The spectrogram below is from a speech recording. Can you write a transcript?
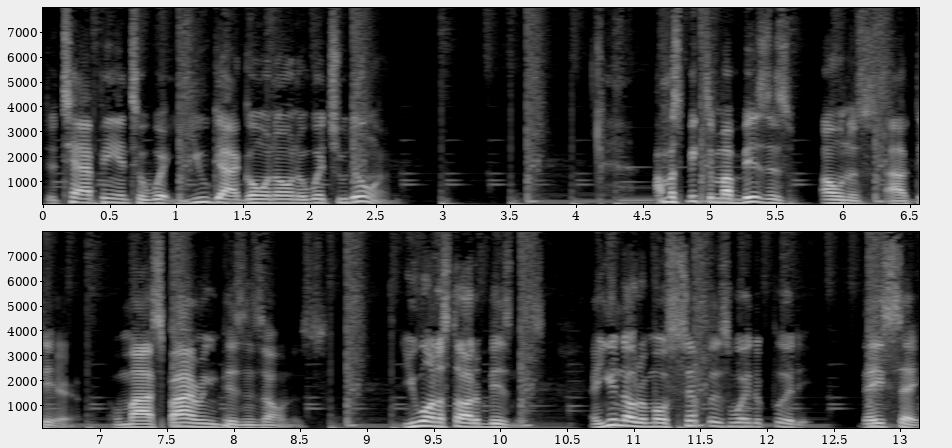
to tap into what you got going on and what you're doing. I'm to speak to my business owners out there, or my aspiring business owners. You want to start a business. And you know the most simplest way to put it. They say,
